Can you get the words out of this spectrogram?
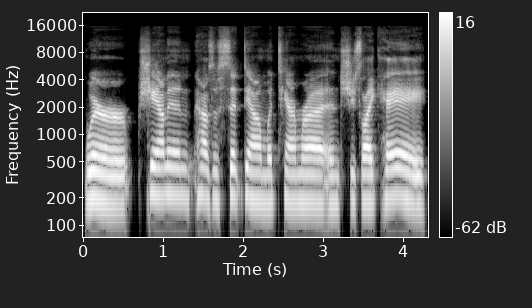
where Shannon has a sit down with Tamara and she's like, hey,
